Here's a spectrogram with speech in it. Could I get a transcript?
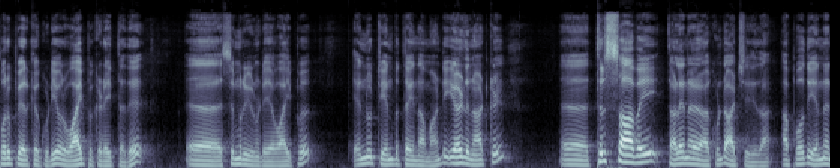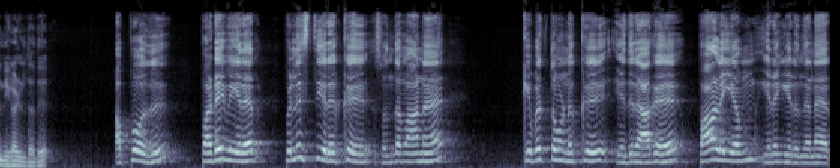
பொறுப்பேற்கக்கூடிய ஒரு வாய்ப்பு கிடைத்தது. சிம்ரியினுடைய வாய்ப்பு. எண்ணூற்றி எண்பத்தைந்தாம் ஆண்டு ஏழு நாட்கள் திர்சாவை தலைநகராக கொண்டு ஆட்சி செய்தான். அப்போது என்ன நிகழ்ந்தது? அப்போது படைவீரர் பிலிஸ்தியருக்கு சொந்தமான கிபத்தோனுக்கு எதிராக பாளையம் இறங்கியிருந்தனர்.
